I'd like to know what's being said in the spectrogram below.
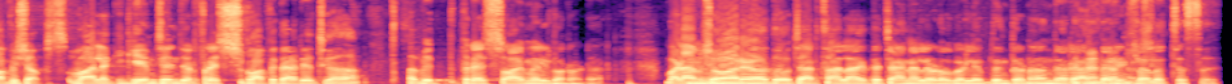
coffee shops వాళ్ళకి గేమ్ చేంజర్ ఫ్రెష్ కాఫీ తయారు చేయొచ్చు కదా. With fresh soy milk order but I'm sure ఏదో చార్ చాలా అయితే చైనాలో ఒకటి లేపుతుంటాడు అందరు అందరు ఇంట్లో వచ్చేస్తుంది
